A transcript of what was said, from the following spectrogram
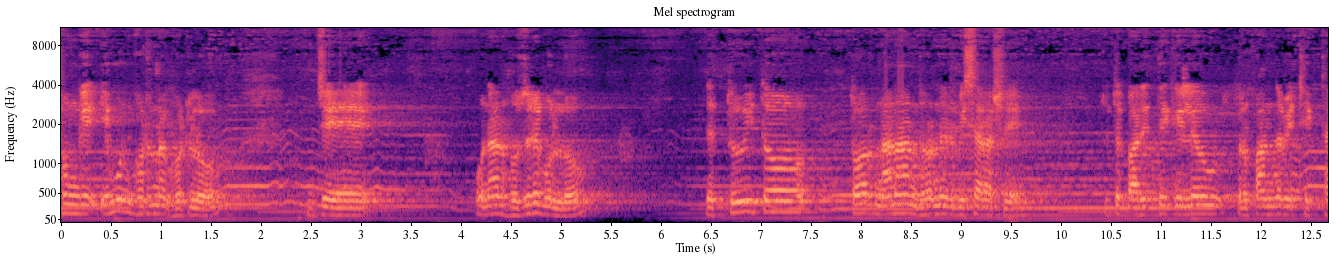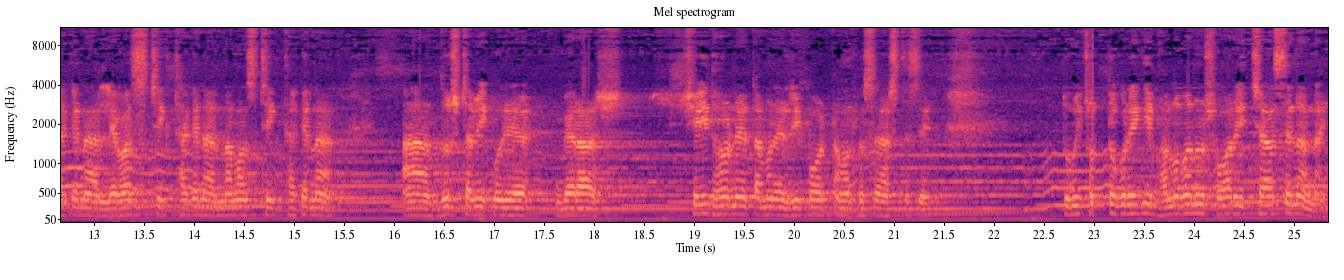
সঙ্গে এমন ঘটনা ঘটলো যে ওনার হুজুরে বলল যে, তুই তো তোর নানান ধরনের বিচার আসে। তুই তো বাড়িতে গেলেও তোর পাঞ্জাবি ঠিক থাকে না, লেবাস ঠিক থাকে না, নামাজ ঠিক থাকে না দুষ্টামি করে বেড়াস। সেই ধরনের তার মানে রিপোর্ট আমার কাছে আসতেছে। তুমি ছোট্ট করে কি ভালো মানুষ হওয়ার ইচ্ছা আছে না নাই?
